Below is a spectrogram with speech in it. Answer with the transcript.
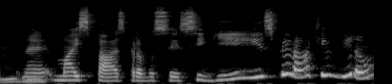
Uhum. né, mais paz para você seguir e esperar que virão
